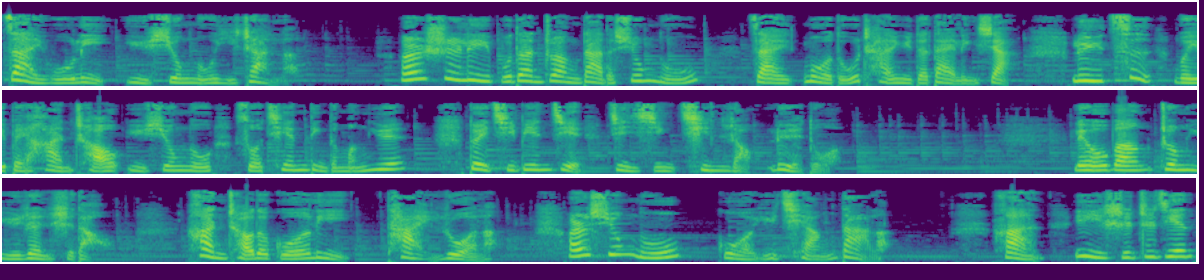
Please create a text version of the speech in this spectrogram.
再无力与匈奴一战了，而势力不断壮大的匈奴，在冒顿单于的带领下，屡次违背汉朝与匈奴所签订的盟约，对其边界进行侵扰掠夺。刘邦终于认识到，汉朝的国力太弱了，而匈奴过于强大了。汉一时之间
